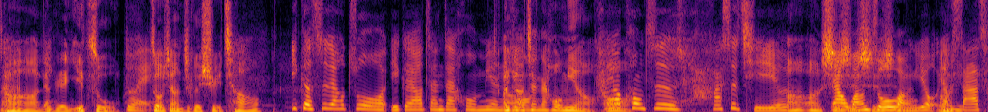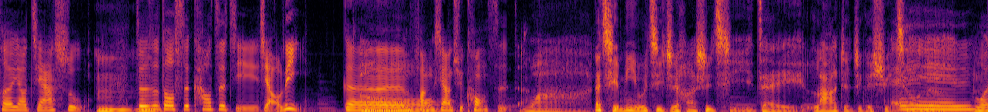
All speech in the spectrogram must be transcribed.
啊，两个人一组，对，坐上这个雪橇。一个是要做，一个要站在后面，哦，要站在后面哦。他要控制哈士奇，哦哦，要往左往右，要刹车，要加速，嗯，这是都是靠自己脚力跟方向去控制的。哇，那前面有几只哈士奇在拉着这个雪橇呢？我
